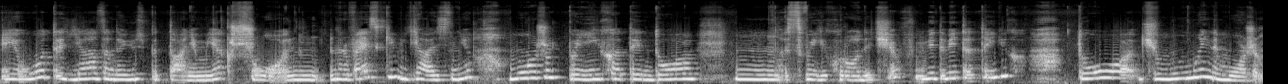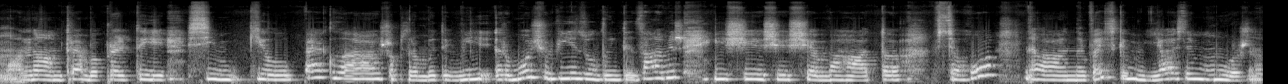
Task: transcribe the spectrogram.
І от я задаюсь питанням: якщо норвезькі в'язні можуть поїхати до своїх родичів, відвідати їх, то чому ми не можемо? Нам треба пройти 7 кіл пекла, щоб зробити робочу візу, вийти заміж і ще, ще, ще багато всього норвезьким в'язням можна.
